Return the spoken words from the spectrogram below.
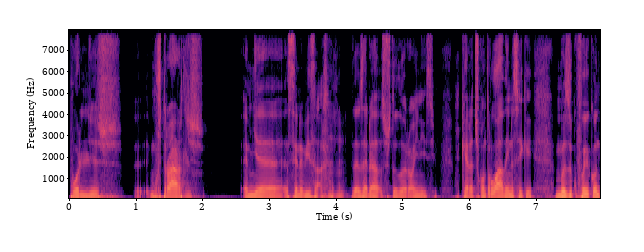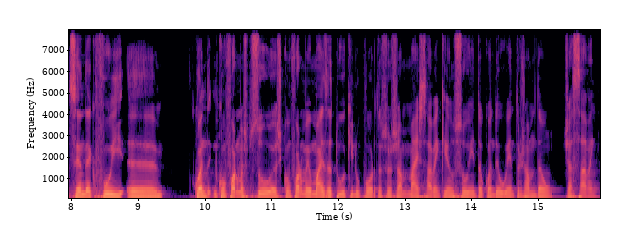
pôr-lhes, eh, mostrar-lhes a minha cena bizarra. Uhum. Era assustador ao início, porque era descontrolado e não sei o quê. Mas o que foi acontecendo é que fui. eh, quando, conforme as pessoas, conforme eu mais atuo aqui no Porto, as pessoas já mais sabem quem eu sou, e então quando eu entro já me dão, já sabem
